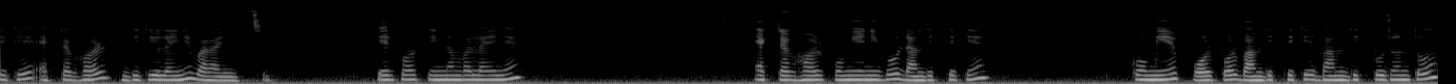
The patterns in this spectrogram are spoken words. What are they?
থেকে একটা ঘর দ্বিতীয় লাইনে বাড়াই নিচ্ছি। এরপর তিন নম্বর লাইনে একটা ঘর কমিয়ে নিব ডান দিক থেকে। কমিয়ে পরপর বাম দিক থেকে, বাম দিক পর্যন্ত,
